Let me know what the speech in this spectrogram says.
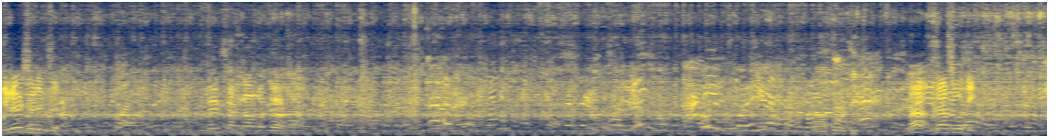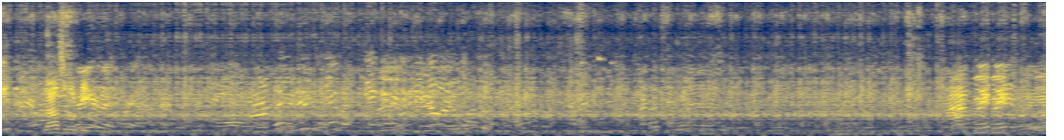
Debate sir sir debate ಸಂಘ ಬಗ್ಗೆ ಹಾಂ class voting class voting Wait, wait, wait.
